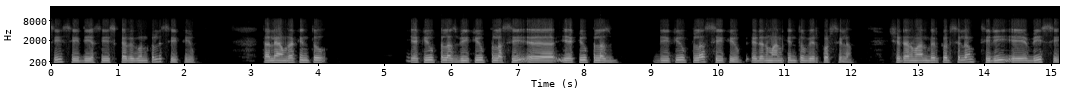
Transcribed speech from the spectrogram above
সি সি দিয়ে সি স্কয়ারে গুণ করলে সি কিউব তাহলে আমরা কিন্তু A cube plus B cube plus C A cube plus B cube plus C cube এটার মান কিন্তু বের করছিলাম। সেটার মান বের করছিলাম থ্রি এ বি সি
